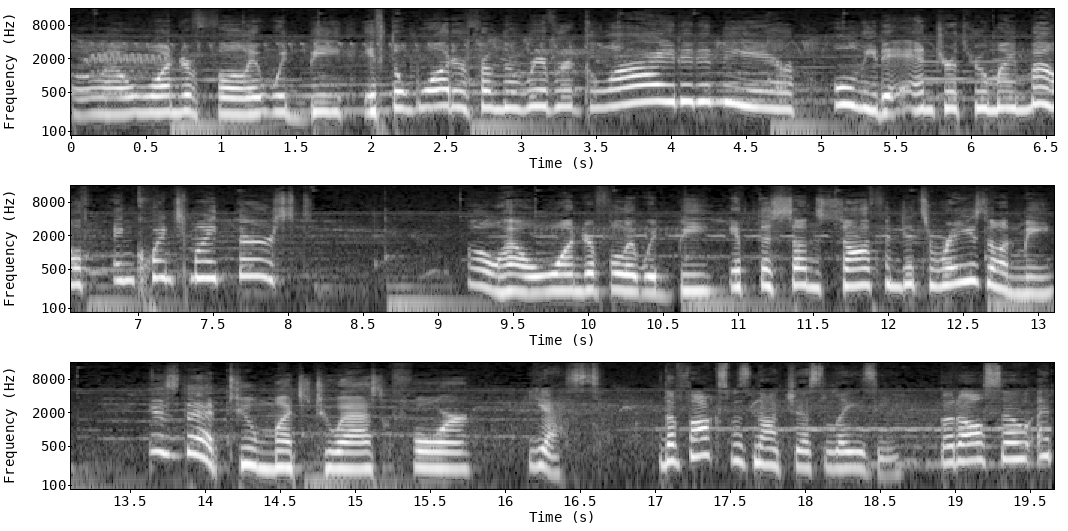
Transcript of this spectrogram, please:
Oh, how wonderful it would be if the water from the river glided in the air only to enter through my mouth and quench my thirst. Oh, how wonderful it would be if the sun softened its rays on me. Is that too much to ask for? Yes, the fox was not just lazy, but also a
